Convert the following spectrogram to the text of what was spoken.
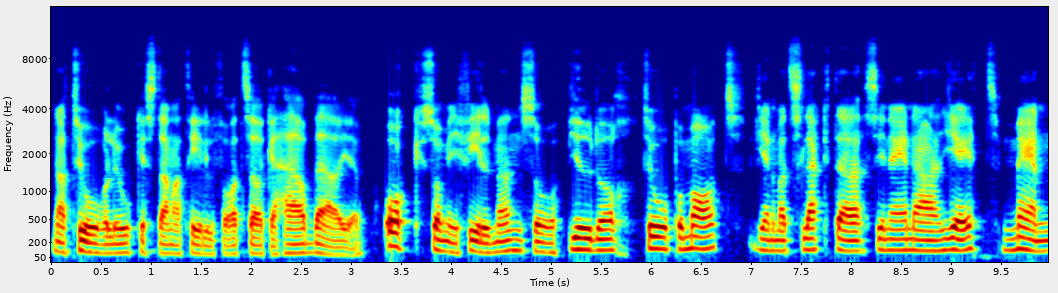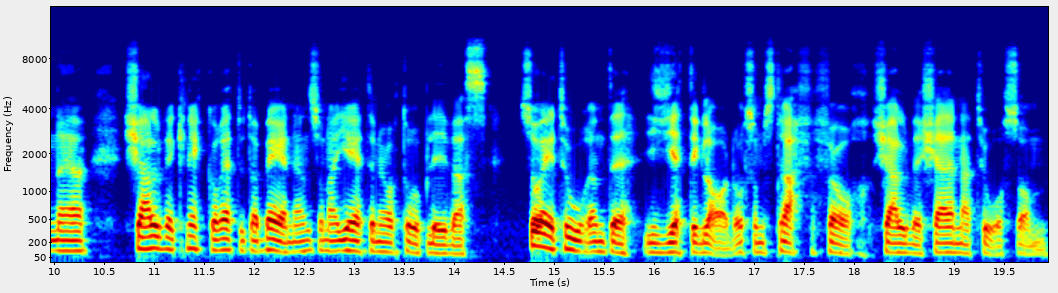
när Tor och Loke stannar till för att söka härberge. Och som i filmen så bjuder Tor på mat genom att slakta sin ena get. Men eh, Chalve knäcker ett utav benen så när geten återupplivas så är Tor inte jätteglad och som straff får Chalve tjäna Tor som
